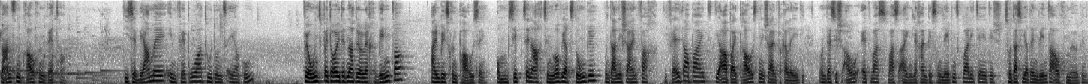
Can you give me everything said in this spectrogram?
Pflanzen brauchen Wetter. Diese Wärme im Februar tut uns eher gut. Für uns bedeutet natürlich Winter ein bisschen Pause. Um 17, 18 Uhr wird es dunkel und dann ist einfach die Feldarbeit, die Arbeit draußen ist einfach erledigt. Und das ist auch etwas, was eigentlich ein bisschen Lebensqualität ist, sodass wir den Winter auch mögen.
